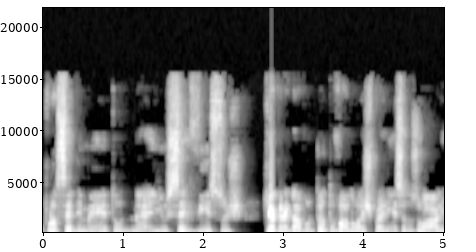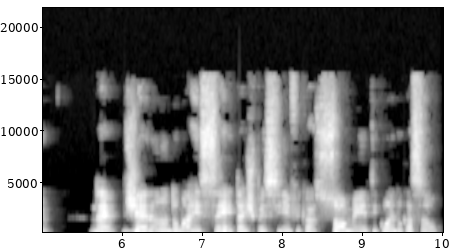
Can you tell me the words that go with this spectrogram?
procedimento né, e os serviços que agregavam tanto valor à experiência do usuário né, gerando uma receita específica somente com a educação.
